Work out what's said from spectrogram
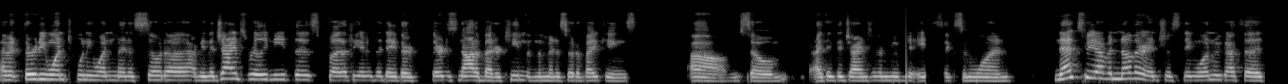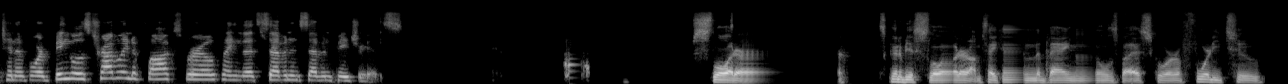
I'm at 31-21 Minnesota. I mean, the Giants really need this, but at the end of the day, they're they're just not a better team than the Minnesota Vikings. Um, so I think the Giants are going to move to eight, six, and one. Next, we have another interesting one. We got the 10 and 4 Bengals traveling to Foxborough, playing the 7 and 7 Patriots. Slaughter. It's going to be a slaughter. I'm taking the Bengals by a score of 42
